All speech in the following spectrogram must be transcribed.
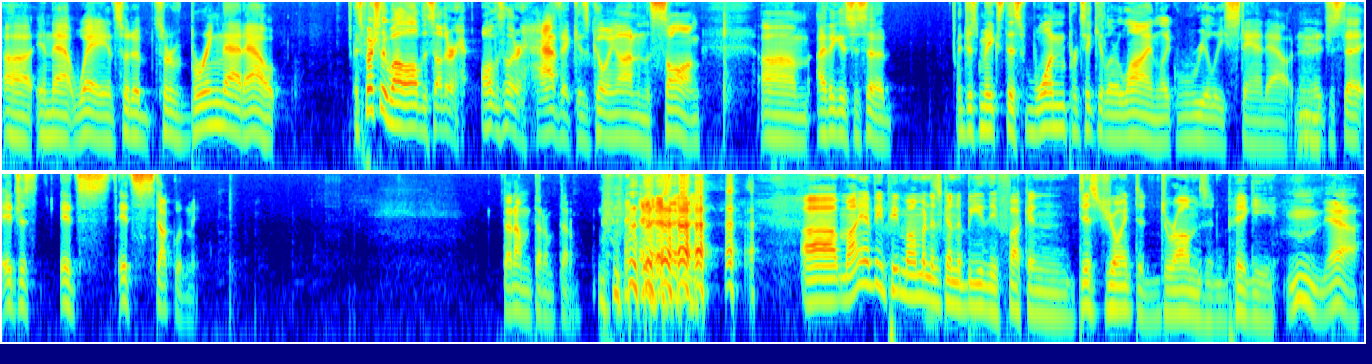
uh, in that way, and so to sort of bring that out, especially while all this other all this other havoc is going on in the song. Um, I think it's just a it just makes this one particular line like really stand out, and it just uh, it just it's it's stuck with me. Da-dum, da-dum, da-dum. Uh, my MVP moment is going to be the fucking disjointed drums in Piggy. Mm, yeah.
